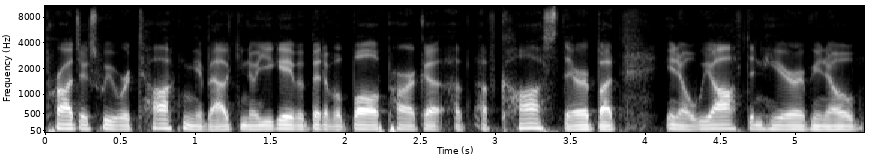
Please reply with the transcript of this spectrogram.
projects we were talking about, you know, you gave a bit of a ballpark of, of cost there, but you know, we often hear of you know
